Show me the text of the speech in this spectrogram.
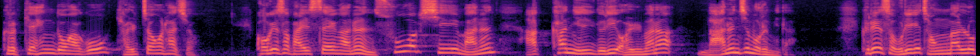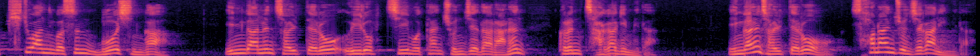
그렇게 행동하고 결정을 하죠. 거기서 발생하는 수없이 많은 악한 일들이 얼마나 많은지 모릅니다. 그래서 우리에게 정말로 필요한 것은 무엇인가? 인간은 절대로 의롭지 못한 존재다라는 그런 자각입니다. 인간은 절대로 선한 존재가 아닙니다.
